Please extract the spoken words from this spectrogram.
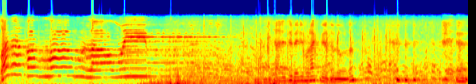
صدق الله العظيم Bir tanesi beni bırakmıyor tabii orada. evet.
